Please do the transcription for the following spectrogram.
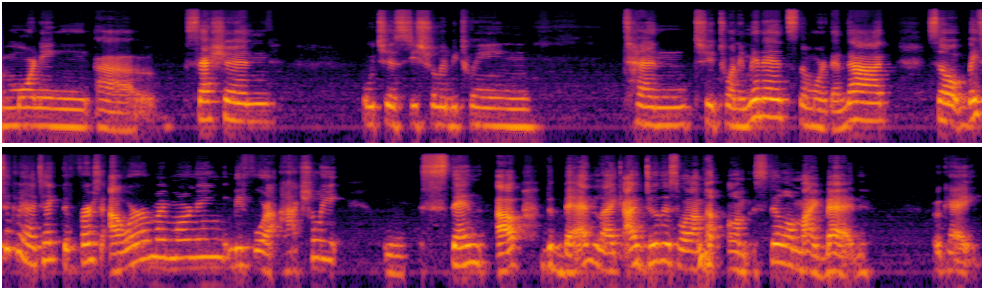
morning uh, session which is usually between 10 to 20 minutes no more than that. So basically i take the first hour of my morning before i actually stand up the bed. Like i do this while i'm um, still on my bed Okay.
